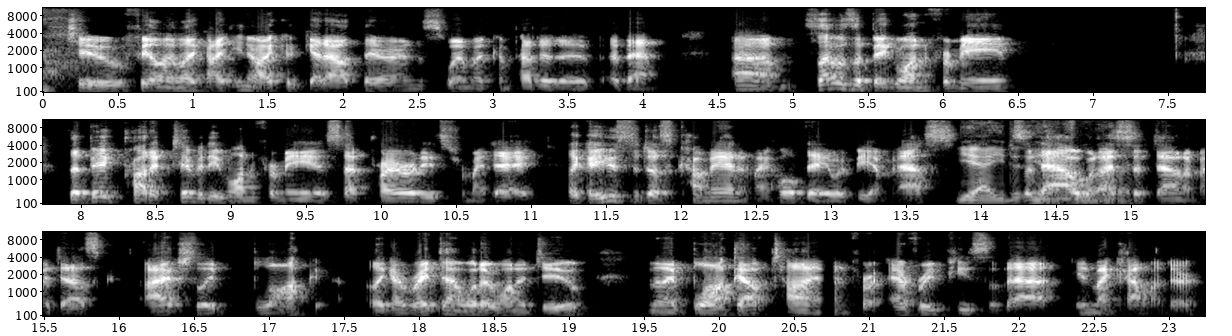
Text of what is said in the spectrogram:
to feeling like I, you know, I could get out there and swim a competitive event. Um, so that was a big one for me. The big productivity one for me is set priorities for my day. Like I used to just come in and my whole day would be a mess. Yeah, you did. So yeah, now when I sit down at my desk, I actually block, like I write down what I want to do, and then I block out time for every piece of that in my calendar.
